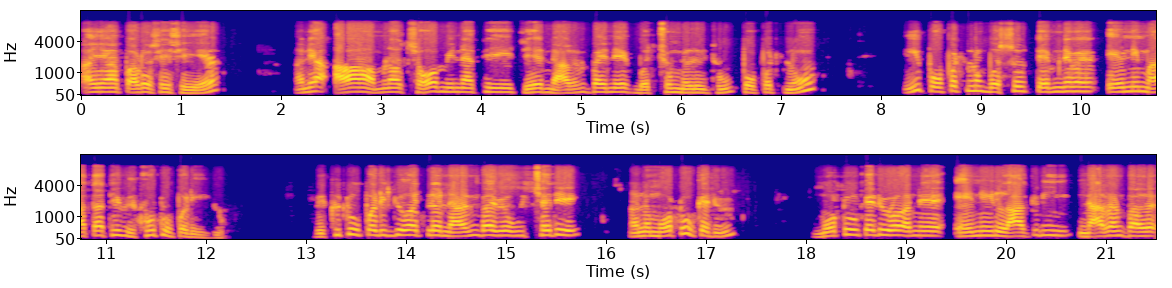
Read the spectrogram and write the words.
અહીંયા પાડોશી છીએ અને આ હમણાં છ મહિનાથી જે નારણભાઈને એક બચ્ચું મળ્યું હતું પોપટનું એ પોપટનું બચ્ચું તેમને એમની માતાથી વિખૂટું પડી ગયું. વિખૂટું પડી ગયું એટલે નારાયણભાઈએ ઉછેરી અને મોટું કર્યું. મોટું કર્યું અને એની લાગણી નારાયણભાઈ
